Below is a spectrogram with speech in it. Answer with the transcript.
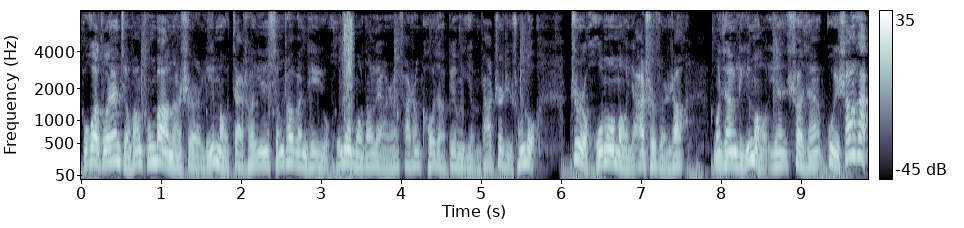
不过昨天警方通报呢，是李某驾车因行车问题与胡某某等两人发生口角，并引发肢体冲突，致胡某某牙齿损伤。目前李某因涉嫌故意伤害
